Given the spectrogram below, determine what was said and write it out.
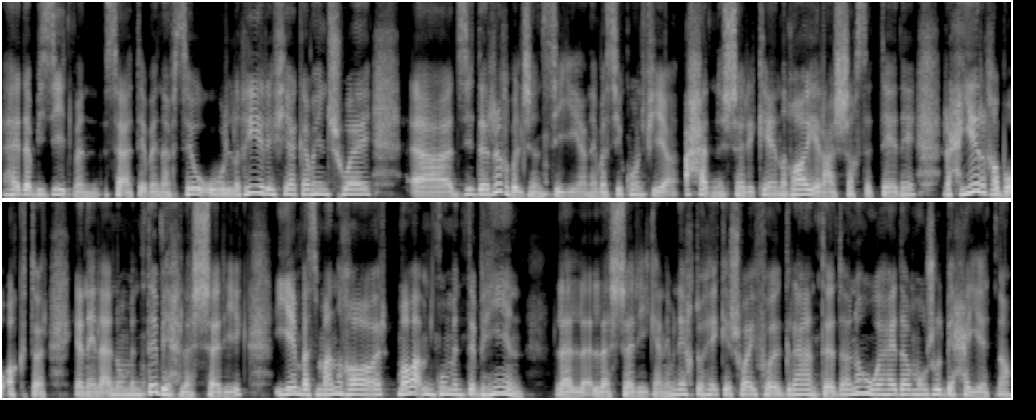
هذا بيزيد من ثقتي بنفسي والغيرة فيها كمان شوي آه تزيد الرغبة الجنسية. يعني بس يكون في أحد من الشريكين غاير على الشخص التاني رح يرغبوا أكتر. يعني لأنه منتبه للشريك أيام بس ما نغار ما بقى بنكون منتبهين للشريك. يعني بناخده هيك شوي for granted إنه هو هذا موجود بحياتنا.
